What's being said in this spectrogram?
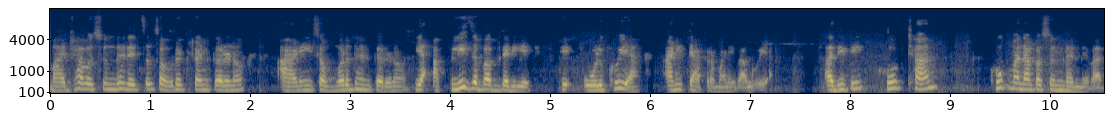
माझ्या वसुंधरेचं संरक्षण करणं आणि संवर्धन करणं ही आपली जबाबदारी आहे हे ओळखूया आणि त्याप्रमाणे वागूया. अदिती खूप छान. खूप मनापासून धन्यवाद.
